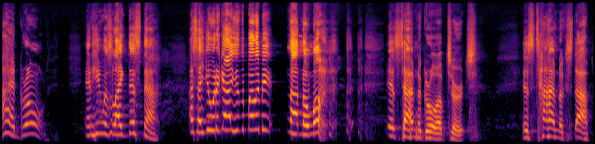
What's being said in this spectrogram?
I had grown. And he was like this now. I said, You were the guy used to bully me? Not no more. it's time to grow up, church. It's time to stop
